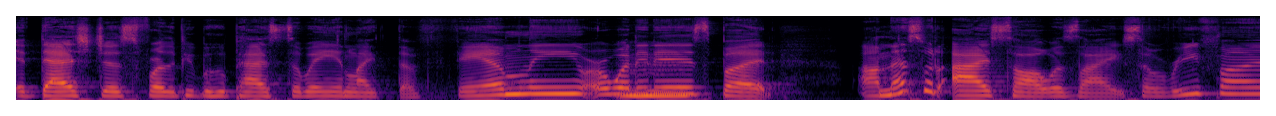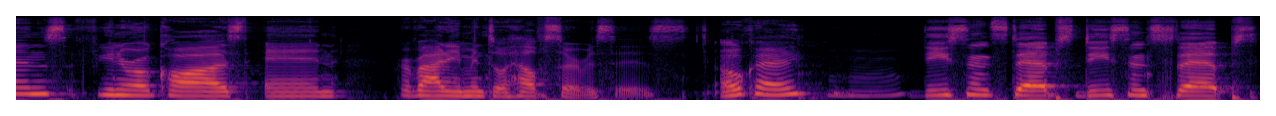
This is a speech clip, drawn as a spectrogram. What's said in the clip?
if that's just for the people who passed away in like the family or what mm-hmm. it is, but um, that's what I saw was like so refunds, funeral costs, and providing mental health services. Okay. Mm-hmm. Decent steps, decent steps.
